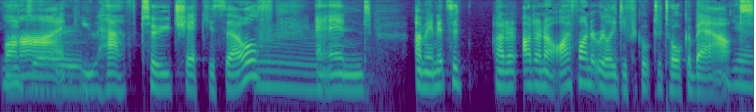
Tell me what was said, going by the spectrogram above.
You Like do. Mm. you have to check yourself. And I mean, it's a. I don't. I don't know. I find it really difficult to talk about, Yeah.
